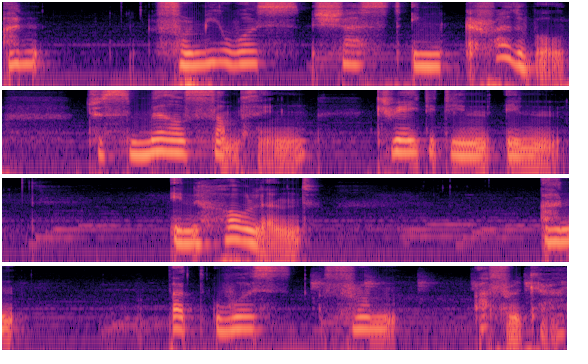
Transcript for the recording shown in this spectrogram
And for me, was just incredible to smell something created in in in Holland and but was from Africa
